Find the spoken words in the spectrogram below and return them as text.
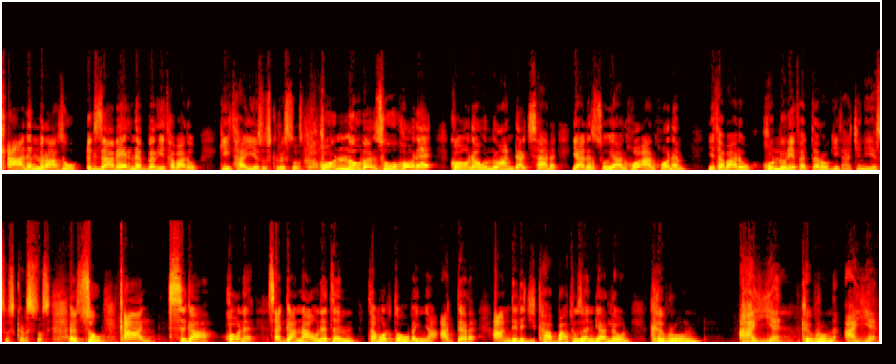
ቃልም ራሱ እግዚአብሔር ነበር የተባለው ጌታ ኢየሱስ ክርስቶስ። ሁሉ በእርሱ ሆነ፣ ከሆነ ሁሉ አንዳች ሳለ ያለ እርሱ አልሆነም የተባለው ሁሉን የፈጠረው ጌታችን ኢየሱስ ክርስቶስ። እሱ ቃል ስጋ ሆነ። ጸጋና እውነትም ተሞልቶ በእኛ አደረ። አንድ ልጅ ከአባቱ ዘንድ ያለውን ክብሩን አየን። ክብሩን አየን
